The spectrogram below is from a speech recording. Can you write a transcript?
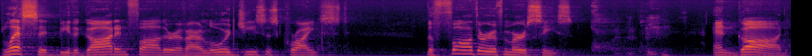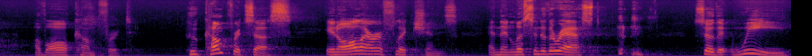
Blessed be the God and Father of our Lord Jesus Christ, the Father of mercies and God of all comfort, who comforts us in all our afflictions. And then listen to the rest, so that we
